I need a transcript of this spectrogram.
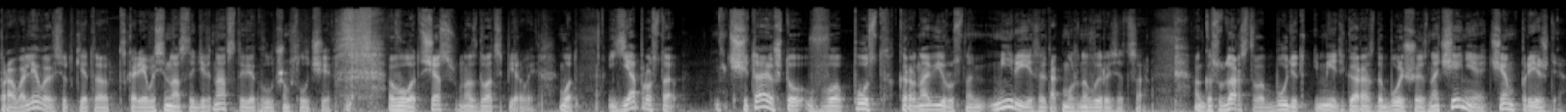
право-левое, все-таки это скорее 18-19 век в лучшем случае. Вот, сейчас у нас 21 Вот, я просто Считаю, что в посткоронавирусном мире, если так можно выразиться, государство будет иметь гораздо большее значение, чем прежде.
